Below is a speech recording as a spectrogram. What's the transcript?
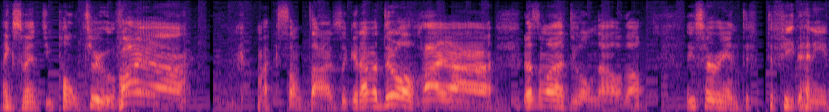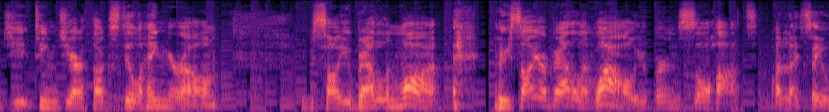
Thanks, Mint, you pulled through. Fire! Like sometimes we could have a duel. Fire! Doesn't want a duel now, though. Please hurry and de defeat any G Team GR thugs still hanging around. We saw you battle and won. we saw your battle and wow, you burned so hot. Why did I say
